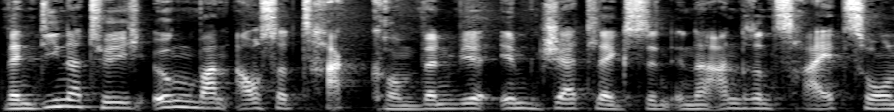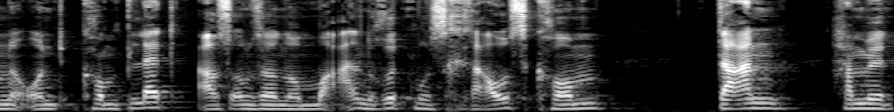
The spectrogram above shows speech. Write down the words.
wenn die natürlich irgendwann außer Takt kommen, wenn wir im Jetlag sind, in einer anderen Zeitzone und komplett aus unserem normalen Rhythmus rauskommen, dann haben wir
